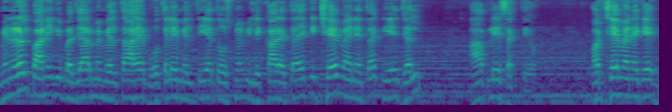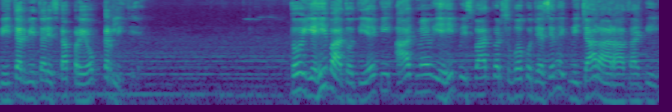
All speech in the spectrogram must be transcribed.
मिनरल पानी भी बाज़ार में मिलता है, बोतलें मिलती है तो उसमें भी लिखा रहता है कि छः महीने तक ये जल आप ले सकते हो और छः महीने के भीतर भीतर इसका प्रयोग कर लीजिए। तो यही बात होती है कि आज मैं यही इस बात पर सुबह को जैसे ना एक विचार आ रहा था कि,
